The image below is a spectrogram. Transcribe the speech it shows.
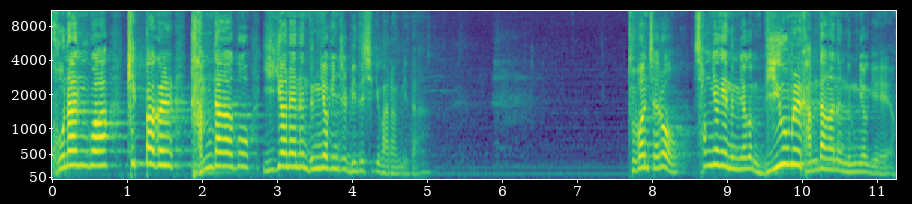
고난과 핍박을 감당하고 이겨내는 능력인 줄 믿으시기 바랍니다. 두 번째로 성령의 능력은 미움을 감당하는 능력이에요.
